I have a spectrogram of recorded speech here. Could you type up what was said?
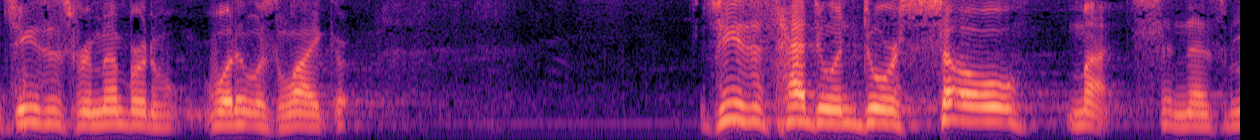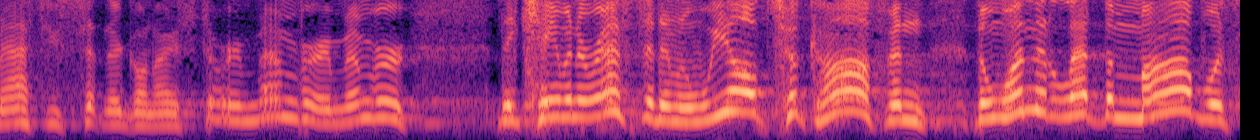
Jesus remembered what it was like. Jesus had to endure so much. And as Matthew's sitting there going, I still remember, I remember they came and arrested him and we all took off. And the one that led the mob was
